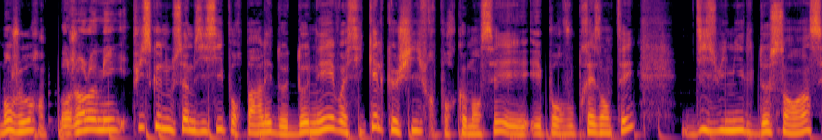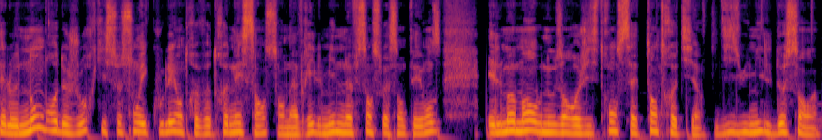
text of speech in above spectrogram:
Bonjour. Bonjour Lomi. Puisque nous sommes ici pour parler de données, voici quelques chiffres pour commencer et, pour vous présenter. 18 201, c'est le nombre de jours qui se sont écoulés entre votre naissance en avril 1971 et le moment où nous enregistrons cet entretien. 18 201.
